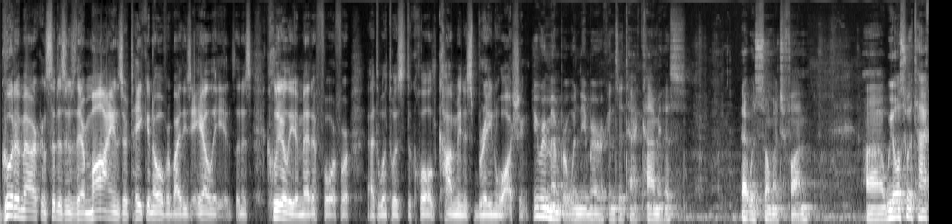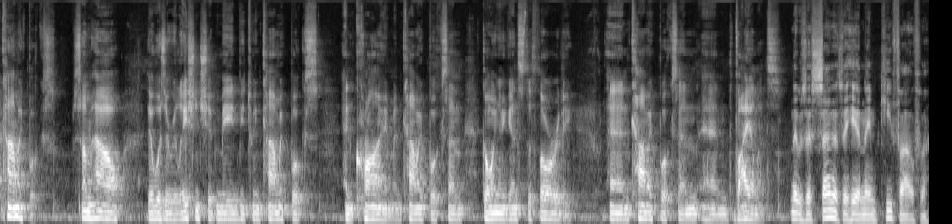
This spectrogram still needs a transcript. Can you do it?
good American citizens, their minds are taken over by these aliens. And it's clearly a metaphor for at what was called communist brainwashing. You remember when the Americans attacked communists? That was so much fun. Uh, we also attacked comic books. Somehow there was a relationship made between comic books and crime, and comic books and going against authority, and comic books and, and violence. There was a senator here named Kefauver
